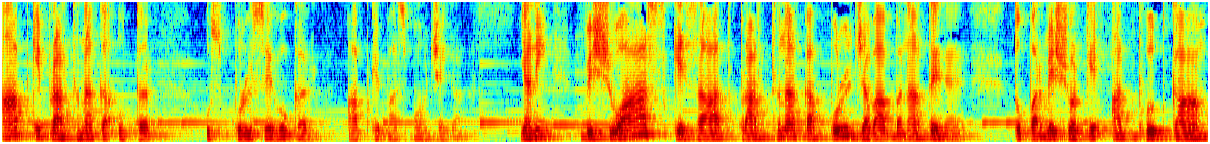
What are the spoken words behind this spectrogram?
आपकी प्रार्थना का उत्तर उस पुल से होकर आपके पास पहुंचेगा। यानी विश्वास के साथ प्रार्थना का पुल जब आप बनाते हैं तो परमेश्वर के अद्भुत काम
